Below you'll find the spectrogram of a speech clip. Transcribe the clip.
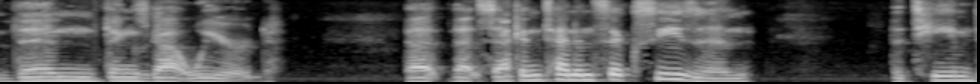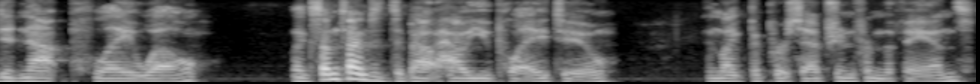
Then things got weird. That that second ten and six season, the team did not play well. Like sometimes it's about how you play too, and like the perception from the fans.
